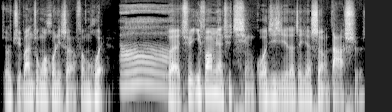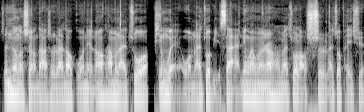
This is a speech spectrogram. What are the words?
就是举办中国婚礼摄影峰会。哦，对，去一方面去请国际级的这些摄影大师，真正的摄影大师来到国内，让他们来做评委，我们来做比赛；另外一方面让他们来做老师，来做培训。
